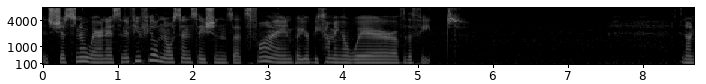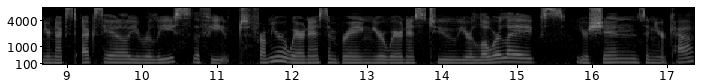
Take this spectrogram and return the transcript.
It's just an awareness. And if you feel no sensations, that's fine, but you're becoming aware of the feet. And on your next exhale, you release the feet from your awareness and bring your awareness to your lower legs, your shins, and your calf.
